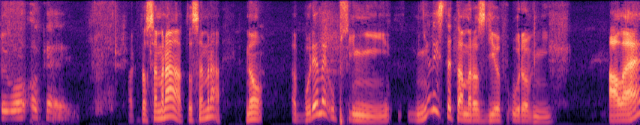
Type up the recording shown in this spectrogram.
było ok. Tak to jsem rád, to jsem rád. No, budeme upřímní, měli jste tam rozdíl v úrovních, ale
